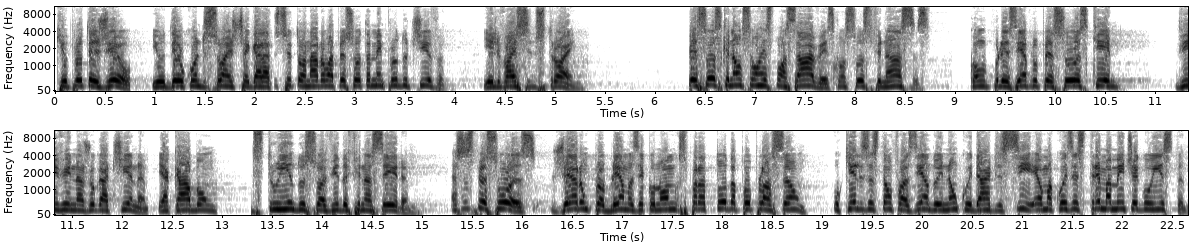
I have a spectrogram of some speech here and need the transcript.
que o protegeu e o deu condições de chegar a se tornar uma pessoa também produtiva. E ele vai e se destrói. Pessoas que não são responsáveis com suas finanças, como por exemplo pessoas que vivem na jogatina e acabam destruindo sua vida financeira. Essas pessoas geram problemas econômicos para toda a população. O que eles estão fazendo em não cuidar de si é uma coisa extremamente egoísta.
